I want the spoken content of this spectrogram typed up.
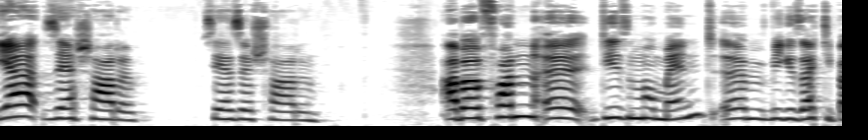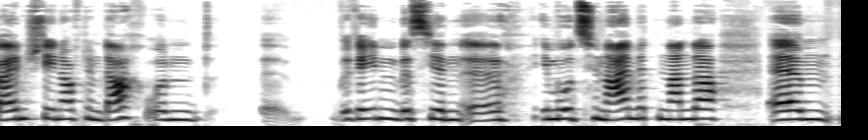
Ja, sehr schade. Sehr, sehr schade. Aber von äh, diesem Moment, ähm, wie gesagt, die beiden stehen auf dem Dach und äh, reden ein bisschen äh, emotional miteinander, ähm,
